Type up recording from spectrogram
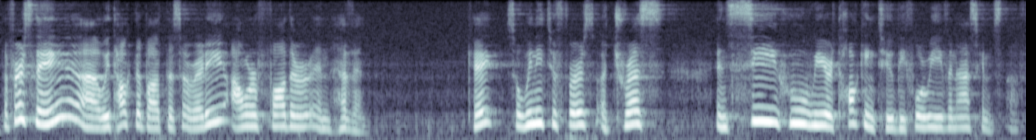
The first thing, uh, we talked about this already, our Father in heaven. Okay, so we need to first address and see who we are talking to before we even ask Him stuff.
